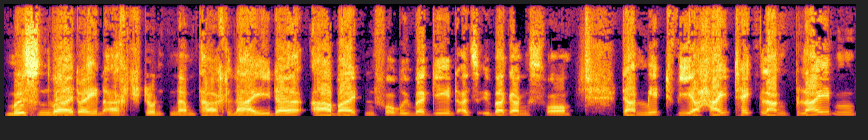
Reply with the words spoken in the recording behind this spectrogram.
müssen weiterhin acht Stunden am Tag leider arbeiten, vorübergehend als Übergangsform, damit wir Hightech-Land bleiben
